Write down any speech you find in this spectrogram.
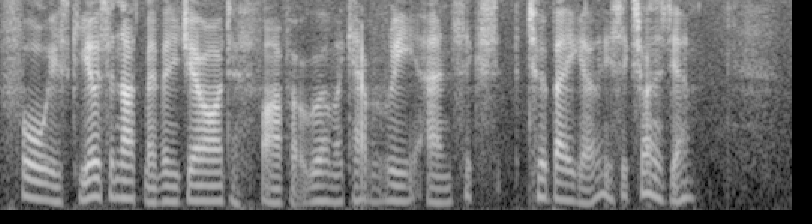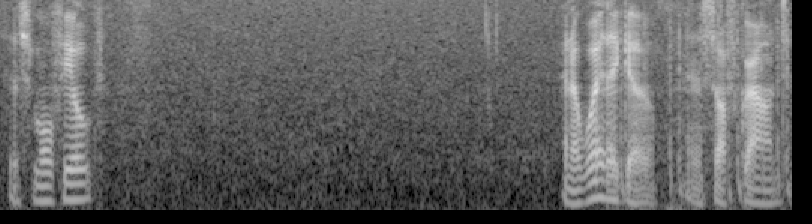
four is Kiosa Nutmeg, Vinnie Gerard, five Roma Cavalry, and six Tobago. Only six runners, yeah? It's a small field. And away they go in the soft ground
